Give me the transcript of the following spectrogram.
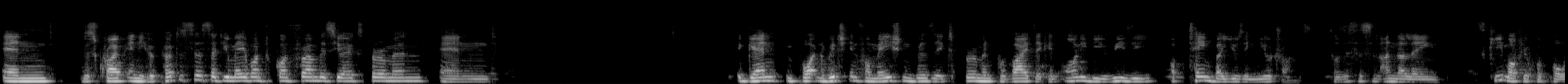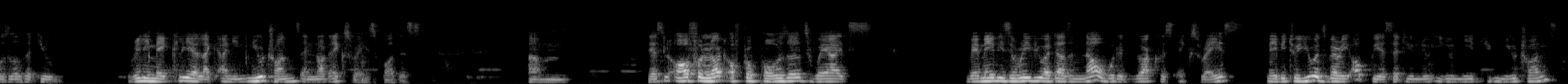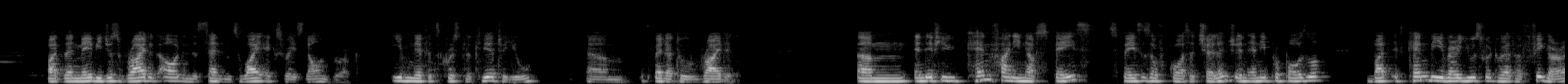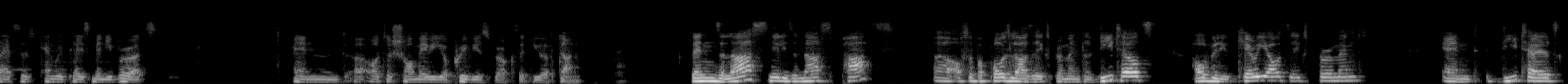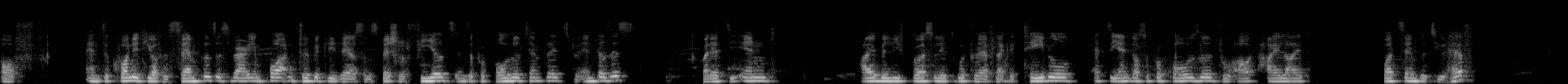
And describe any hypothesis that you may want to confirm with your experiment and again, important, which information will the experiment provide that can only be really obtained by using neutrons. So this is an underlying scheme of your proposal that you really make clear, like I need neutrons and not X-rays for this. Um, there's an awful lot of proposals where it's where maybe the reviewer doesn't know would it work with X-rays. Maybe to you it's very obvious that you you need neutrons, but then maybe just write it out in the sentence why X-rays don't work. Even if it's crystal clear to you, um, it's better to write it. Um, and if you can find enough space, space is of course a challenge in any proposal, but it can be very useful to have a figure as it can replace many words and uh, also show maybe your previous work that you have done. Then the last, nearly the last parts uh, of the proposal are the experimental details. How will you carry out the experiment? And details of and the quantity of the samples is very important. Typically, there are some special fields in the proposal templates to enter this. But at the end, I believe personally it's good to have like a table at the end of the proposal to highlight what samples you have,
